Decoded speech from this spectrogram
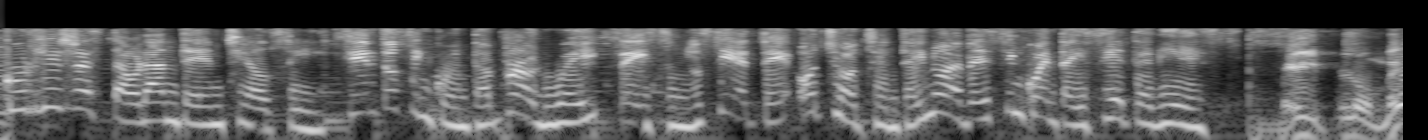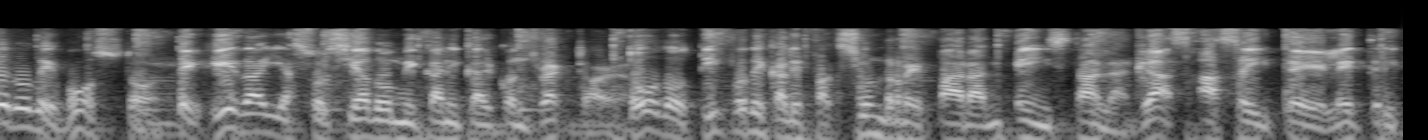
Curly's Restaurante en Chelsea, 150 Broadway, 617-889-5710. El plomero de Boston, Tejeda y Asociado Mechanical Contractor. Todo tipo de calefacción reparan e instalan. Gas, aceite eléctrico.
